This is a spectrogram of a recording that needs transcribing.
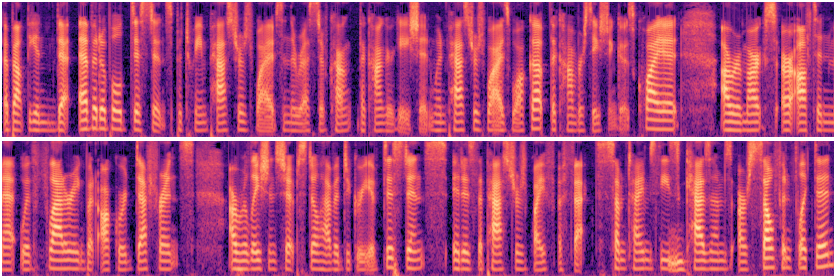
about the inevitable distance between pastors' wives and the rest of con- the congregation. When pastors' wives walk up, the conversation goes quiet. Our remarks are often met with flattering but awkward deference. Our relationships still have a degree of distance. It is the pastor's wife effect. Sometimes these chasms are self inflicted,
